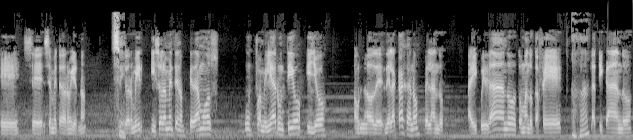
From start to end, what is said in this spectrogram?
eh, se, se mete a dormir, ¿no? Sí. Dormir y solamente nos quedamos un familiar, un tío y yo a un lado de, de la caja, ¿no? Velando. Ahí cuidando, tomando café, platicando.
